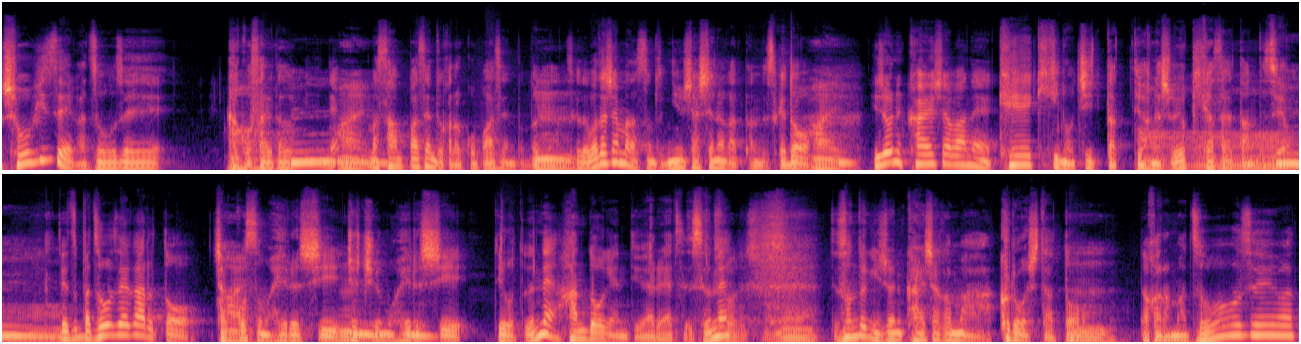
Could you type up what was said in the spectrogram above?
消費税が増税確保された時にね、まあ、3%から5%の時なんですけど、私はまだその時入社してなかったんですけど、はい。非常に会社はね、経営危機に陥ったっていう話をよく聞かされたんですよで、やっぱ増税があると着コストも減るし、はい受注も減るし、っていうことでね、反動減って言われるやつですよね。そうですよね。で、その時に非常に会社がまあ苦労したと。うんだからまあ増税は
